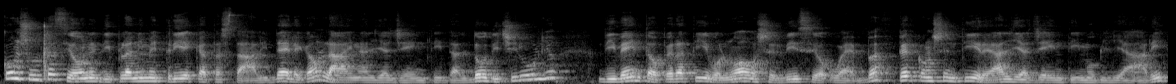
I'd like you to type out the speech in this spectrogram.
Consultazione di planimetrie catastali, delega online agli agenti. Dal 12 luglio diventa operativo il nuovo servizio web per consentire agli agenti immobiliari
